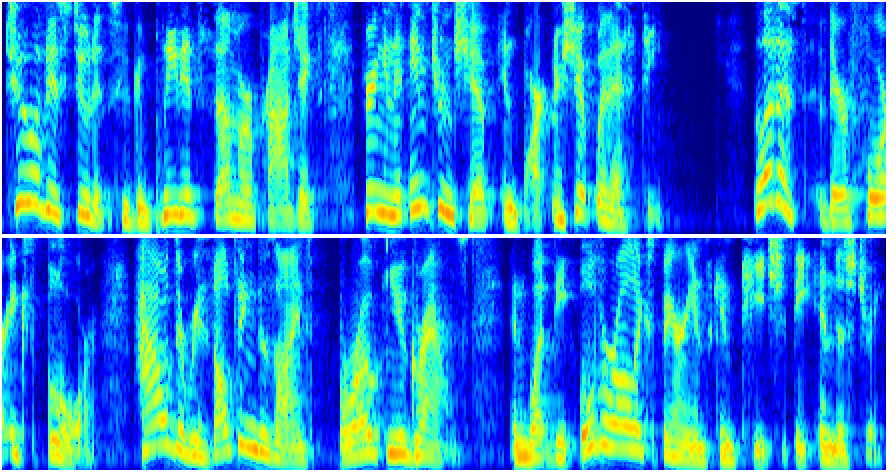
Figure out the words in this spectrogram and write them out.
two of his students who completed summer projects during an internship in partnership with ST. Let us therefore explore how the resulting designs broke new grounds and what the overall experience can teach the industry.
